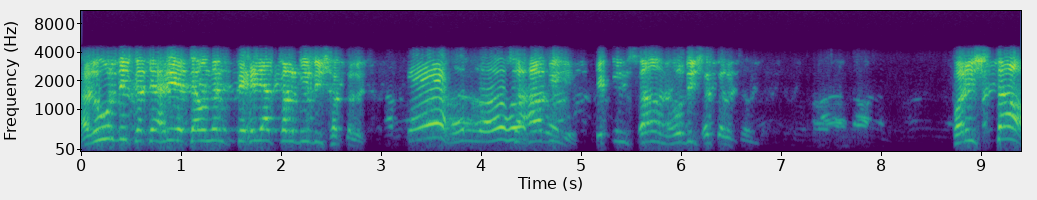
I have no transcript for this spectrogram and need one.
حضور دی کچہری چاہتے ہیں تہیا قلبی دی شکل۔ چ صحابی ایک انسان دی شکل فرشتہ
